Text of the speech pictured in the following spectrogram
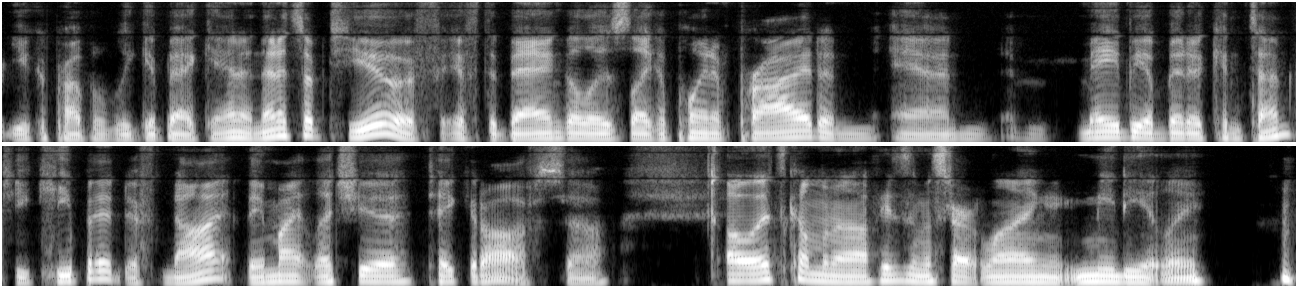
you could probably get back in, and then it's up to you if if the bangle is like a point of pride and and maybe a bit of contempt, you keep it. If not, they might let you take it off. So Oh, it's coming off. He's gonna start lying immediately.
